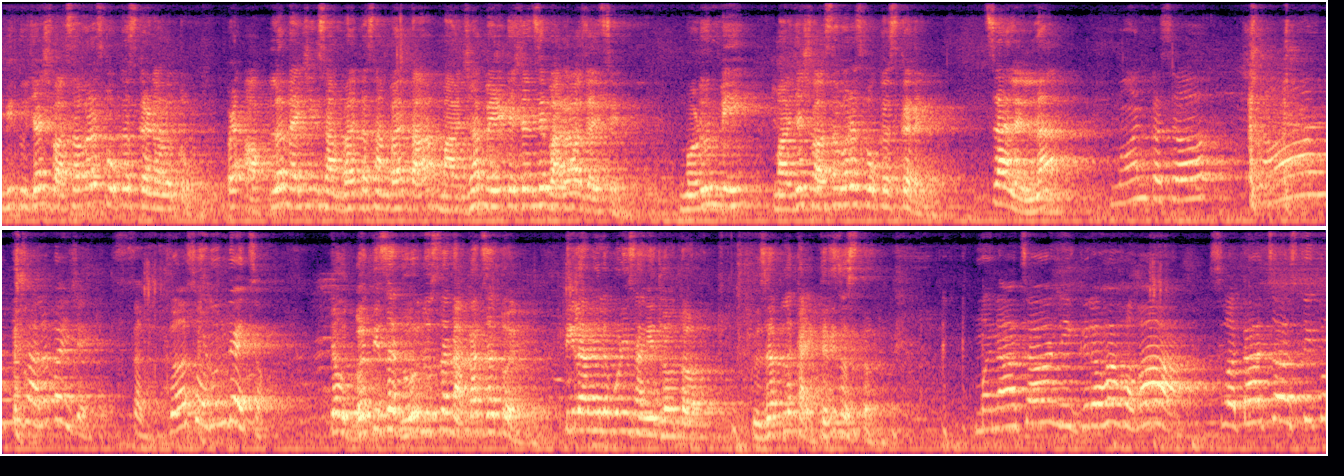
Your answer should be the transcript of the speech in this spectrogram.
मी तुझ्या श्वासावरच फोकस करणार होतो. पण आपलं मॅचिंग सांभाळता सांभाळता माझ्या मेडिटेशनचे बारा वाजायचे. म्हणून मी माझ्या श्वासावरच फोकस करेन. चालेल ना? मन कसं शांत झालं पाहिजे. सगळं सोडून द्यायचं. त्या उदबत्तीचा धूर नुसता नाकात जातोय. ती लावायला कोणी सांगितलं होतं? तुझं आपलं काहीतरीच असतं. मनाचा निग्रह हवा. स्वतःचं अस्तित्व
